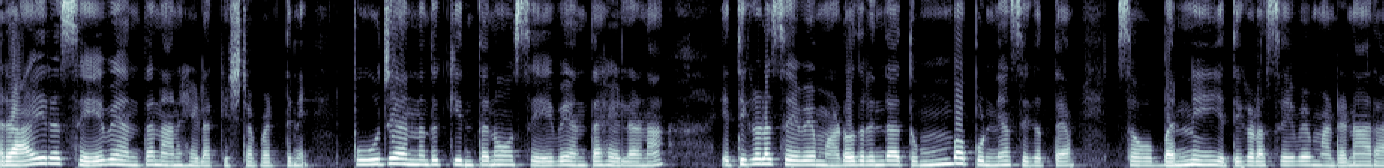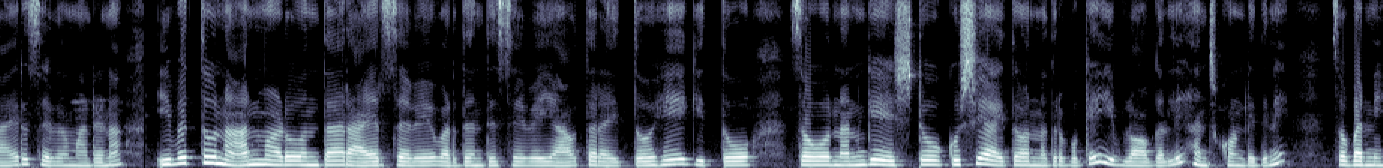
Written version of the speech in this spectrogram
ರಾಯರ ಸೇವೆ ಅಂತ ನಾನು ಹೇಳೋಕ್ಕೆ ಇಷ್ಟಪಡ್ತೀನಿ. ಪೂಜೆ ಅನ್ನೋದಕ್ಕಿಂತನೂ ಸೇವೆ ಅಂತ ಹೇಳೋಣ. ಯತಿಗಳ ಸೇವೆ ಮಾಡೋದರಿಂದ ತುಂಬ ಪುಣ್ಯ ಸಿಗುತ್ತೆ. ಸೊ ಬನ್ನಿ, ಯತಿಗಳ ಸೇವೆ ಮಾಡೋಣ, ರಾಯರ ಸೇವೆ ಮಾಡೋಣ. ಇವತ್ತು ನಾನು ಮಾಡುವಂಥ ರಾಯರ ಸೇವೆ, ವರ್ಧಂತಿ ಸೇವೆ ಯಾವ ಥರ ಇತ್ತು, ಹೇಗಿತ್ತು? ಸೊ ನನಗೆ ಎಷ್ಟು ಖುಷಿ ಆಯಿತು ಅನ್ನೋದ್ರ ಬಗ್ಗೆ ಈ ವ್ಲಾಗಲ್ಲಿ ಹಂಚ್ಕೊಂಡಿದ್ದೀನಿ. ಸೊ ಬನ್ನಿ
